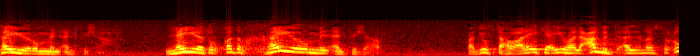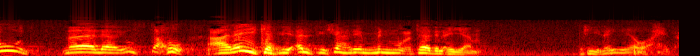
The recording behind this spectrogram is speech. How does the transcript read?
خير من ألف شهر. ليلة القدر خير من ألف شهر. قد يفتح عليك أيها العبد المسعود ما لا يفتح عليك في ألف شهر من معتاد الأيام. في ليلة واحدة.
